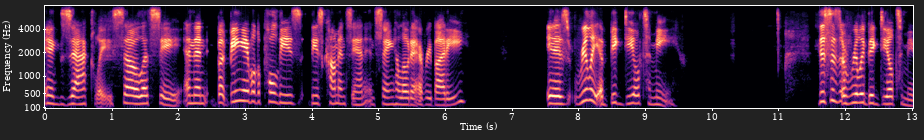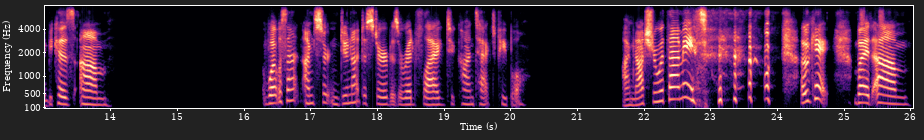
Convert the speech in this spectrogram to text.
Exactly. So let's see. And then, but being able to pull these these comments in and saying hello to everybody is really a big deal to me. This is a really big deal to me because um, what was that? I'm certain do not disturb is a red flag to contact people. I'm not sure what that means. okay, but um,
